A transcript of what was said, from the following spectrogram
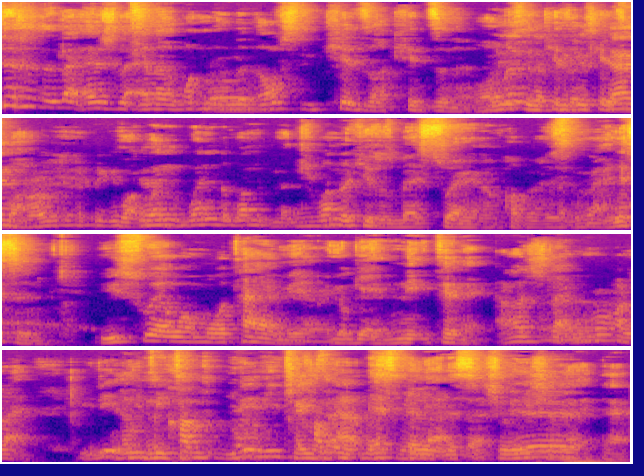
da, da, da, da. and, like, and uh, one, Bro. Mm. obviously kids are kids in it. Well, not the kids are kids, gang, but bro. The biggest when when the one like, one of the kids was best swearing on copy, I was like, right, listen, you swear one more time, yeah, you're getting nicked in it. I was just like, bro, like you didn't You need to come, to you didn't need to come the and escalate like the situation Yeah. like that.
